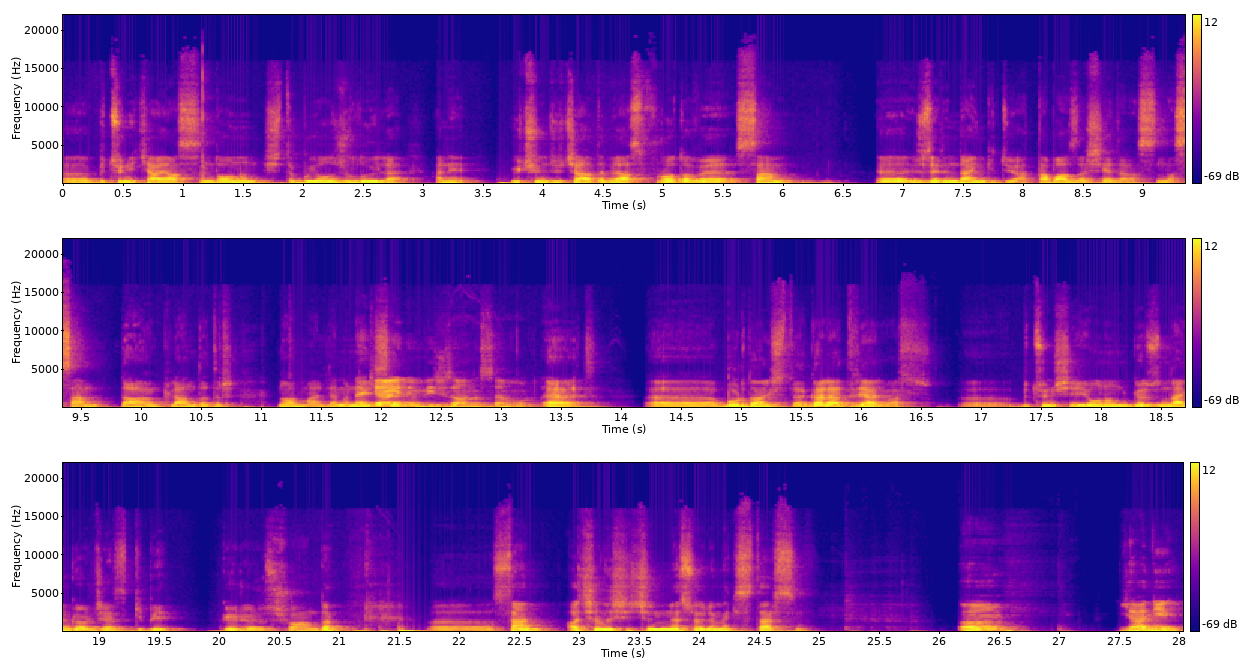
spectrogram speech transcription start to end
E, bütün hikaye aslında onun işte bu yolculuğuyla hani 3. çağda biraz Frodo ve Sam e, üzerinden gidiyor. Hatta bazıları şey der aslında Sam daha ön plandadır normalde ama neyse. Hikayenin vicdanı sen orada. Evet. Ee, burada işte Galadriel var. Ee, bütün şeyi onun gözünden göreceğiz gibi görüyoruz şu anda. Ee, sen açılış için ne söylemek istersin? Am, Yani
